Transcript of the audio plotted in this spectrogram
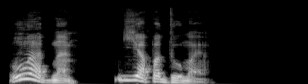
Ладно, я подумаю.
